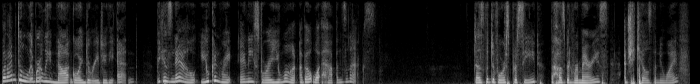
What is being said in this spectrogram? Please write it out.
But I'm deliberately not going to read you the end, because now you can write any story you want about what happens next. Does the divorce proceed? The husband remarries, and she kills the new wife?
